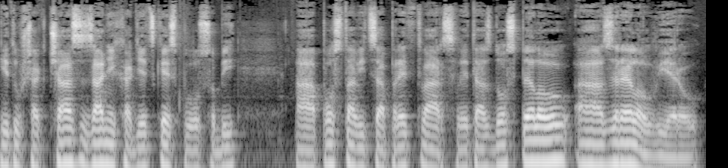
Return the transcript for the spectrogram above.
Je tu však čas zanechať detské spôsoby a postaviť sa pred tvár sveta s dospelou a zrelou vierou.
